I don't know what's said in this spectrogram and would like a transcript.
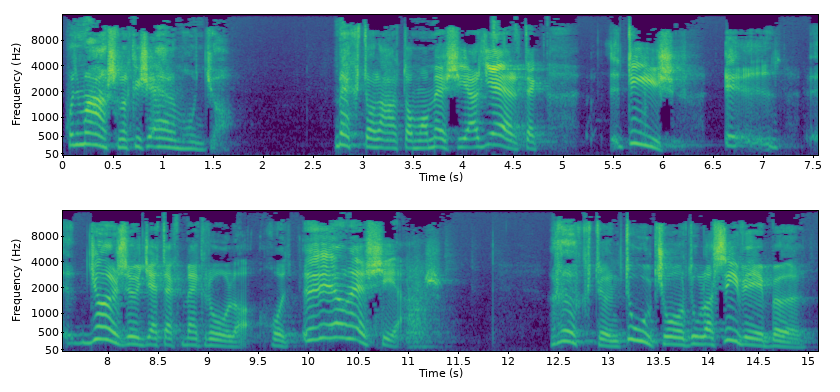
hogy másnak is elmondja. Megtaláltam a mesiát, gyertek, ti is, győződjetek meg róla, hogy ő a messiás. Rögtön túlcsordul a szívéből,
